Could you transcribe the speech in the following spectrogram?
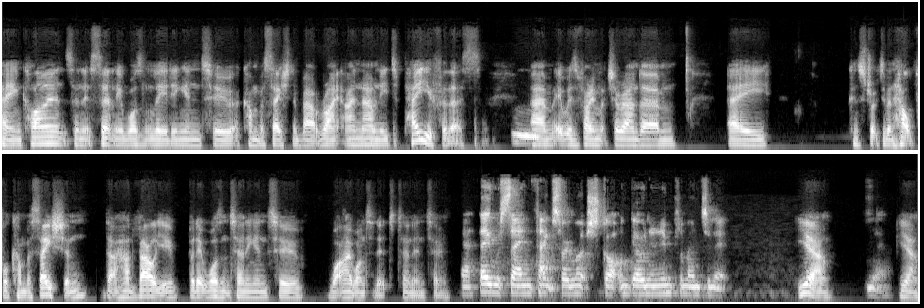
paying clients, and it certainly wasn't leading into a conversation about right, I now need to pay you for this. Mm. Um, it was very much around um, a constructive and helpful conversation that had value, but it wasn't turning into what I wanted it to turn into. yeah, they were saying thanks very much, Scott, and going and implementing it. Yeah, Yeah, yeah,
